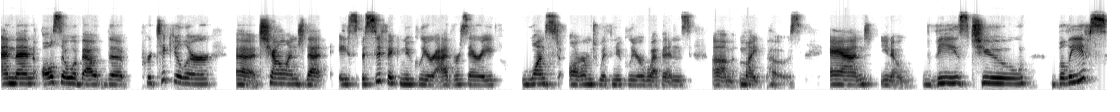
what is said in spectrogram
and then also about the particular uh, challenge that a specific nuclear adversary, once armed with nuclear weapons, um, might pose. And you know these two beliefs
